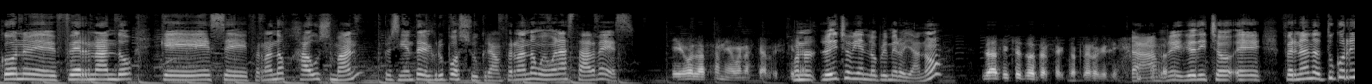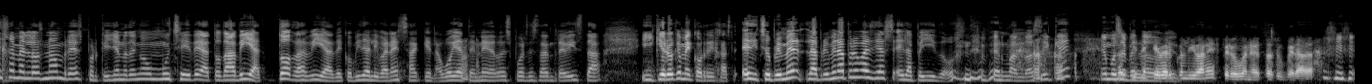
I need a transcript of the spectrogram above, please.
con eh, Fernando, que es eh, Fernando Hausmann, presidente del grupo Sucran. Fernando, muy buenas tardes. Hola Sonia, buenas tardes. ¿Qué Bueno, lo he dicho bien lo primero ya, ¿no? Lo has dicho todo perfecto, claro que sí. Ah, hombre, yo he dicho, eh, Fernando, tú corrígeme los nombres porque yo no tengo mucha idea todavía, todavía de comida libanesa, que la voy a tener después de esta entrevista, y quiero que me corrijas. He dicho, el primer, la primera prueba es ya el apellido de Fernando, así que hemos no empezado. tiene que ver bien. con libanés, pero bueno, está superada.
